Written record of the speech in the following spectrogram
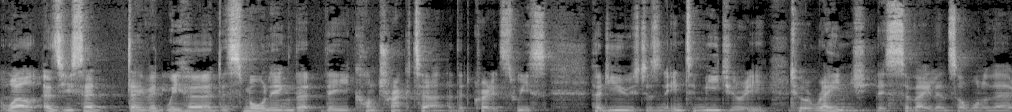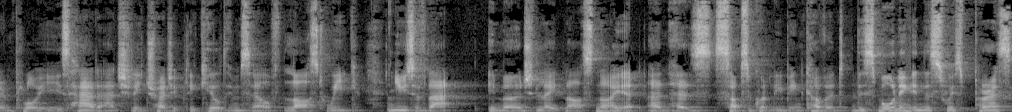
Well, as you said, David, we heard this morning that the contractor that Credit Suisse had used as an intermediary to arrange this surveillance on one of their employees had actually tragically killed himself last week. News of that emerged late last night and has subsequently been covered this morning in the Swiss press.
